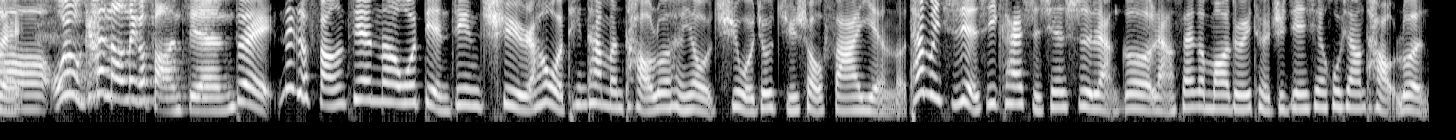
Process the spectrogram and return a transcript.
对，uh, 我有看到那个房间。对，那个房间呢，我点进去，然后我听他们讨论很有趣，我就举手发言了。他们其实也是一开始先是两个、两三个 moderator 之间先互相讨论，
